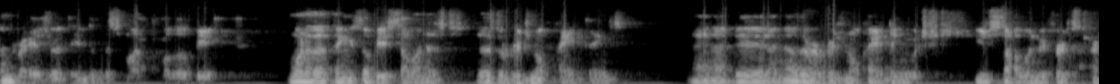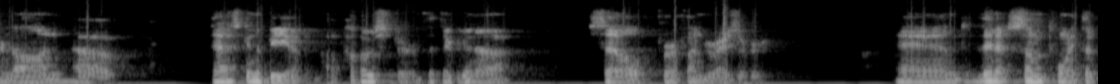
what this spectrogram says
fundraiser at the end of this month. Well, they'll be one of the things they'll be selling is those original paintings. And I did another original painting, which you saw when we first turned on. Uh, that's going to be a, a poster that they're going to sell for a fundraiser and then at some point the,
